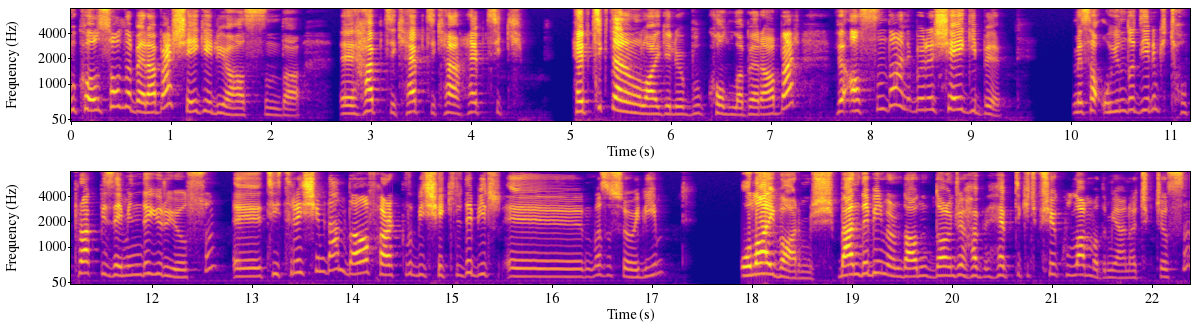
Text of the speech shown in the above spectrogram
Bu konsolla beraber şey geliyor aslında. E, haptik, haptik ha haptik. Haptik denen olay geliyor bu kolla beraber. Ve aslında hani böyle şey gibi. Mesela oyunda diyelim ki toprak bir zeminde yürüyorsun. E, titreşimden daha farklı bir şekilde bir e, nasıl söyleyeyim? Olay varmış. Ben de bilmiyorum daha, daha önce haptik hiçbir şey kullanmadım yani açıkçası.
